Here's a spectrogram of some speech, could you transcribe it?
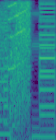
you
